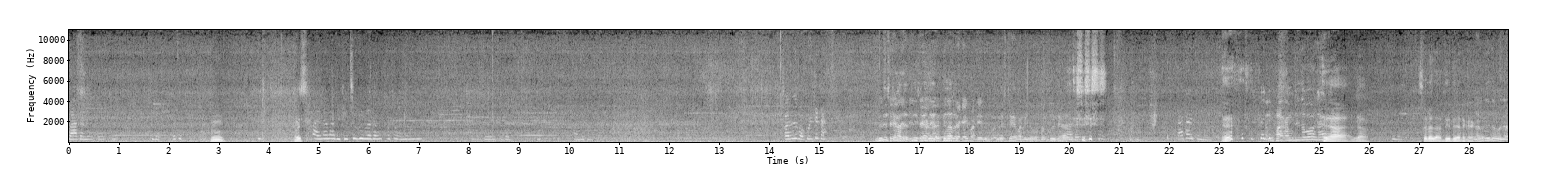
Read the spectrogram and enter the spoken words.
বাদামি? হুম। আয়না না দেখে চুল কত ভালো কত দেবো কুড়ি টাকা। তিরিশ টাকা দে তিরিশ টাকা দে তিন হাজার। টাকাই পাঠিয়ে দেবো। তিরিশ টাকা পাঠিয়ে দেবো তো কুড়ি টাকা দে। আমি দিয়ে দেবো যা। হ্যাঁ যাও। চলে যাও দিয়ে দেবে দিয়ে দেবো না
